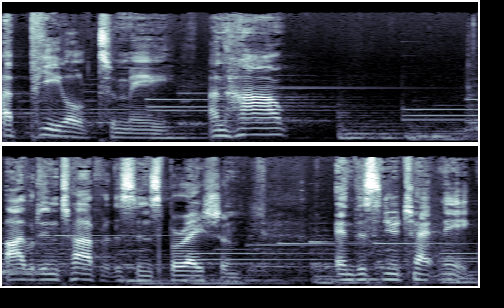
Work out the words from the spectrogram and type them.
appealed to me and how I would interpret this inspiration in this new technique,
